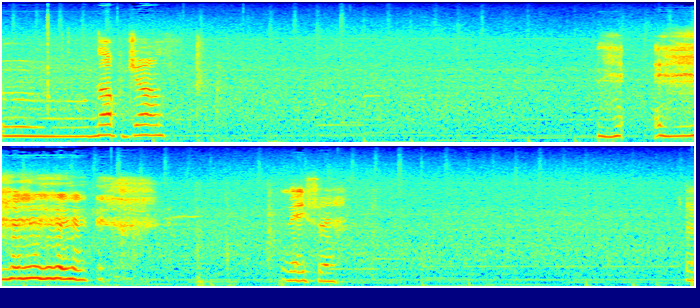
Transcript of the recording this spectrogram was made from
Hmm, ne yapacağım? Neyse. Ee,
